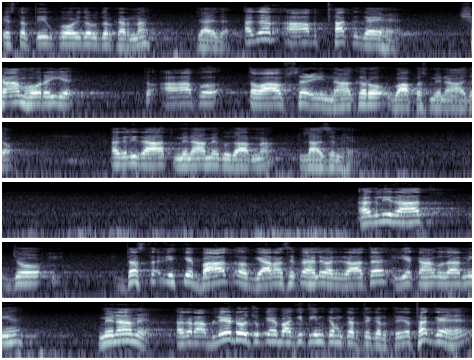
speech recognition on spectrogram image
اس ترتیب کو ادھر ادھر کرنا جائز ہے۔ اگر آپ تھک گئے ہیں، شام ہو رہی ہے، تو آپ طواف سے نہ کرو، واپس میں نہ آ جاؤ۔ اگلی رات مینا میں گزارنا لازم ہے۔ اگلی رات جو دس تاریخ کے بعد اور گیارہ سے پہلے والی رات ہے، یہ کہاں گزارنی ہے؟ مینا میں۔ اگر آپ لیٹ ہو چکے ہیں، باقی تین کم کرتے کرتے یا تھک گئے ہیں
